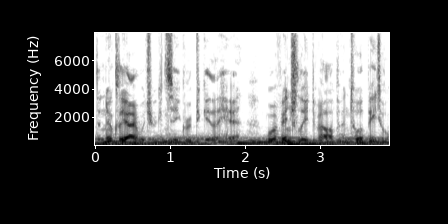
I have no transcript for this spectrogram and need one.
The nuclei which we can see grouped together here will eventually develop into a beetle.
